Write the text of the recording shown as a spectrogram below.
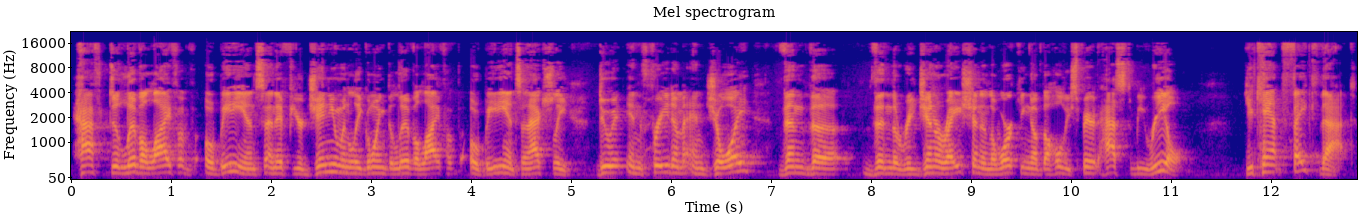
have to live a life of obedience. And if you're genuinely going to live a life of obedience and actually do it in freedom and joy, then the, then the regeneration and the working of the Holy Spirit has to be real. You can't fake that.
